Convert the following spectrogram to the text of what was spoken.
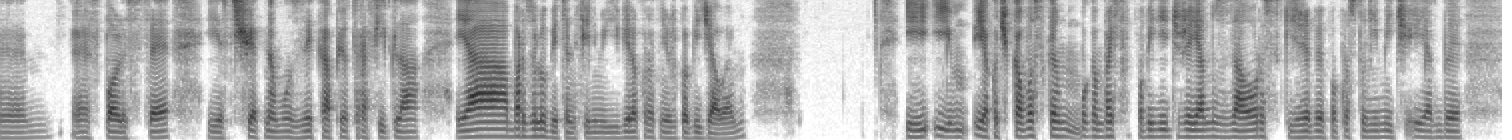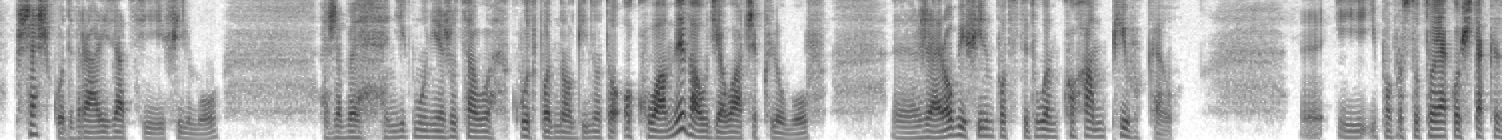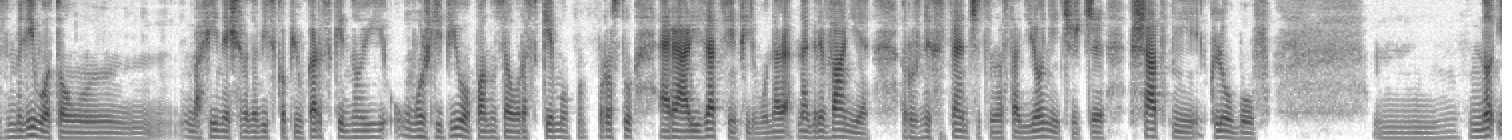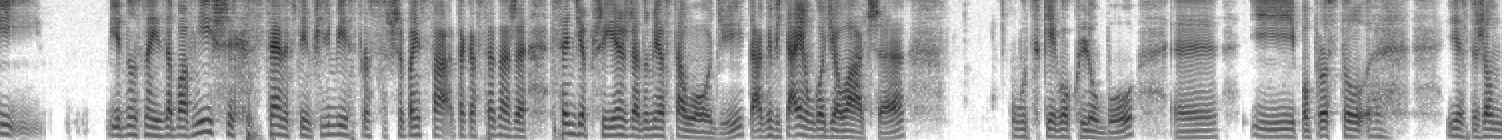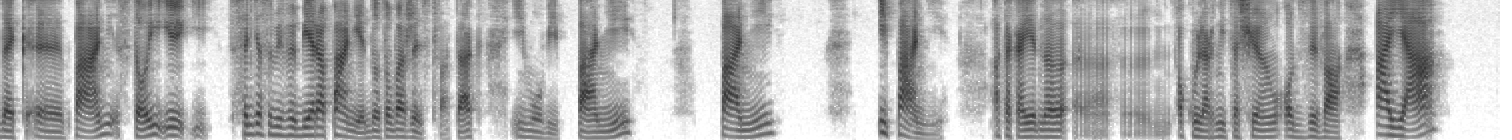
w Polsce. Jest świetna muzyka Piotra Figla. Ja bardzo lubię ten film i wielokrotnie już go widziałem. I, I jako ciekawostkę mogę Państwu powiedzieć, że Janusz Zaorski, żeby po prostu nie mieć jakby przeszkód w realizacji filmu, żeby nikt mu nie rzucał kłód pod nogi, no to okłamywał działaczy klubów, e, że robi film pod tytułem Kocham piłkę. I, I po prostu to jakoś tak zmyliło tą mm, mafijne środowisko piłkarskie, no i umożliwiło panu Zaorskiemu po prostu realizację filmu, na, nagrywanie różnych scen, czy to na stadionie, czy, czy w szatni klubów. Mm, no i jedną z najzabawniejszych scen w tym filmie jest, proszę Państwa, taka scena, że sędzia przyjeżdża do miasta Łodzi, tak, witają go działacze, łódzkiego klubu y, i po prostu y, jest rządek y, pań, stoi i, i sędzia sobie wybiera panie do towarzystwa, tak? I mówi pani, pani i pani. A taka jedna okularnica się odzywa, a ja,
